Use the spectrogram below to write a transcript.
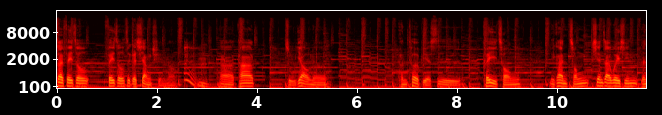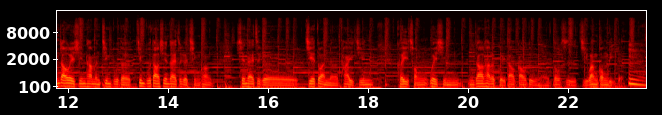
在非洲，非洲这个象群呢，嗯嗯，那它主要呢很特别，是可以从。你看，从现在卫星、人造卫星，他们进步的进步到现在这个情况，现在这个阶段呢，它已经可以从卫星，你知道它的轨道高度呢，都是几万公里的。嗯。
